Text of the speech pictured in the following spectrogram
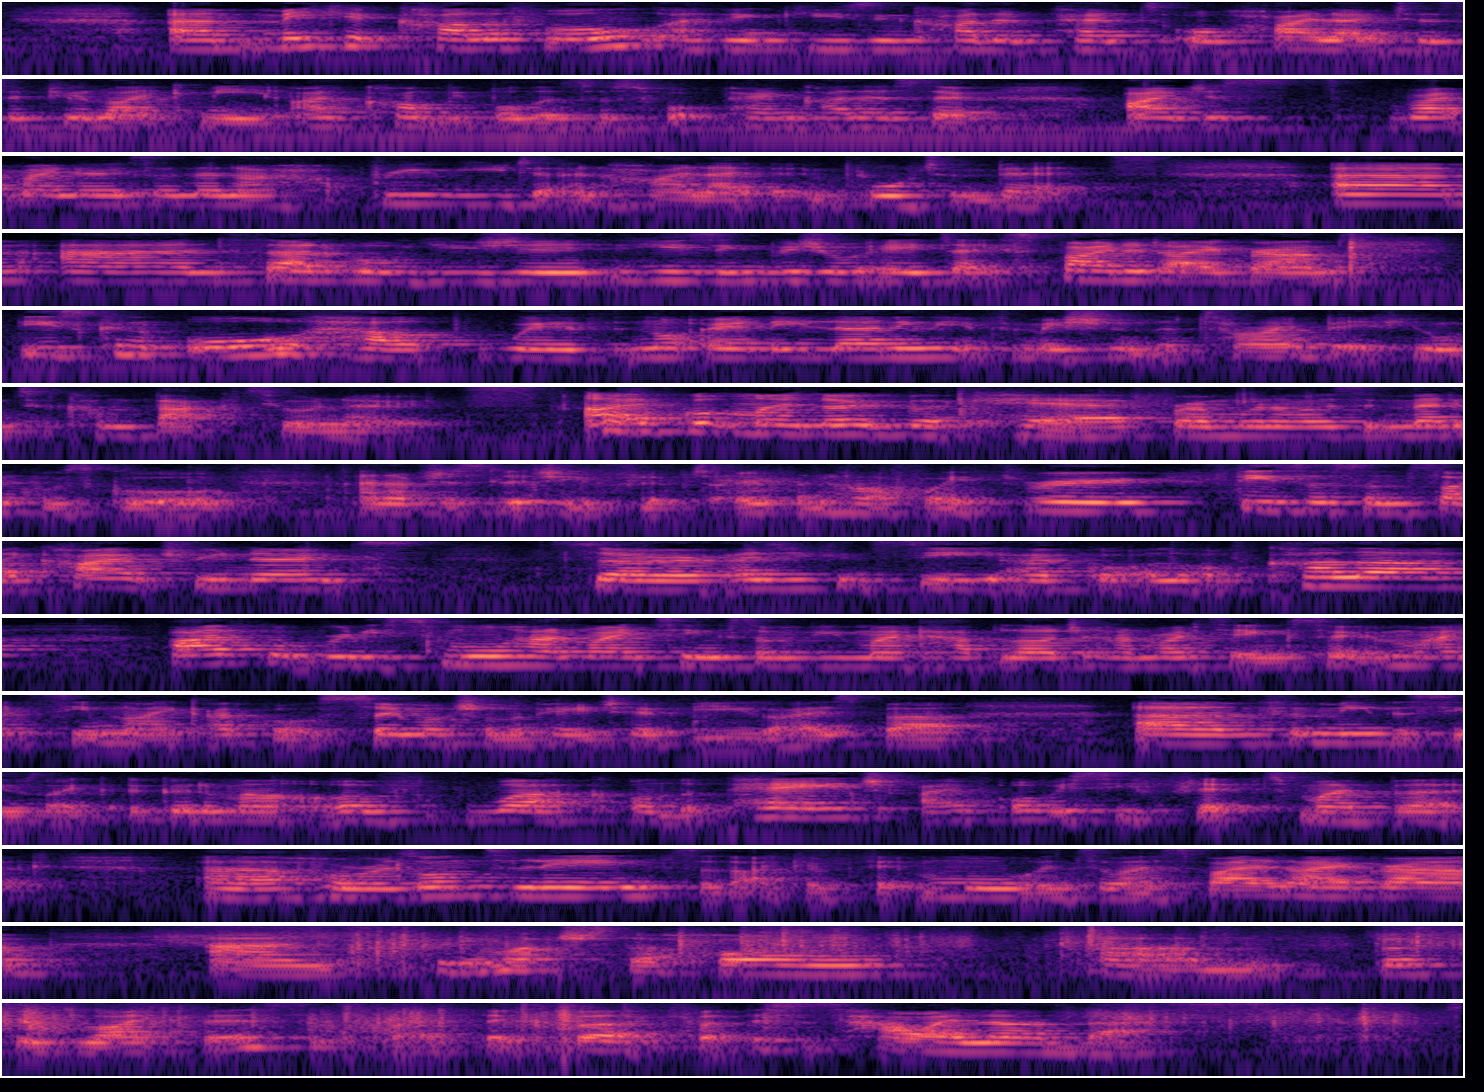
Um, make it colourful. I think using coloured pens or highlighters, if you're like me, I can't be bothered to swap pen colours. So I just write my notes and then I reread it and highlight the important bits. Um, and third of all, using, using visual aids like spider diagrams. These can all help with not only learning the information at the time, but if you want to come back to your notes. I've got my notebook here from when I was in medical school, and I've just literally flipped open halfway through. These are some psychiatry notes. So as you can see, I've got a lot of colour. I've got really small handwriting, some of you might have larger handwriting, so it might seem like I've got so much on the page here for you guys, but um, for me, this seems like a good amount of work on the page. I've obviously flipped my book uh, horizontally so that I can fit more into my spider diagram. And pretty much the whole um, book is like this. It's quite a thick book, but this is how I learn best.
